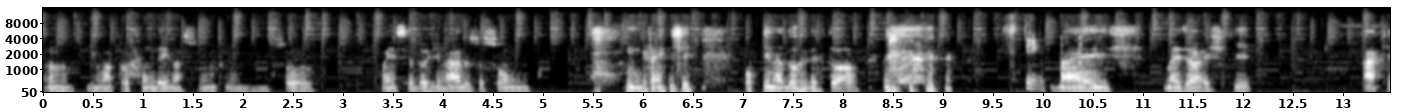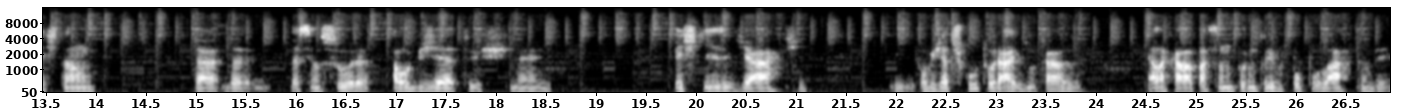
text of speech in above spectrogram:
eu não, não aprofundei no assunto, não, não sou conhecedor de nada, eu só sou um, um grande opinador virtual. Sim. Mas, mas eu acho que a questão da, da, da censura a objetos, né, pesquisa de arte e objetos culturais, no caso, ela acaba passando por um crivo popular também.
